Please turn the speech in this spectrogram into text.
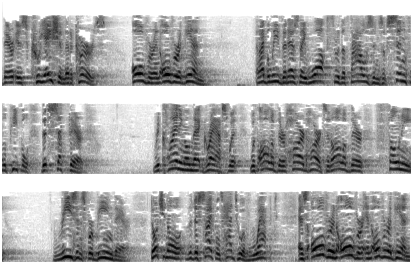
there is creation that occurs over and over again. And I believe that as they walked through the thousands of sinful people that sat there, reclining on that grass with, with all of their hard hearts and all of their phony reasons for being there, don't you know the disciples had to have wept as over and over and over again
